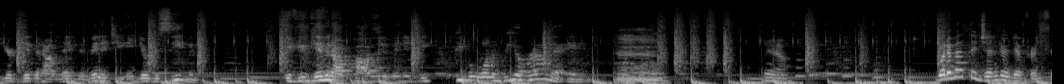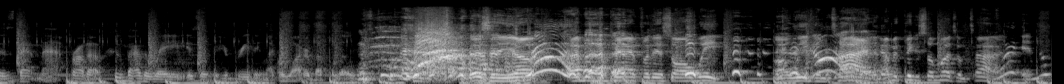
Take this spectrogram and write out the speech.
you're giving out negative energy and you're receiving it. If you're giving out positive energy, people want to be around that energy. Mm. Yeah. What about the gender differences that Matt brought up? Who, by the way, is over here breathing like a water buffalo? What's going on? Listen, yo, Bruh. I've been preparing for this all week. All week, I'm tired. I've been thinking so much. I'm tired. What in the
